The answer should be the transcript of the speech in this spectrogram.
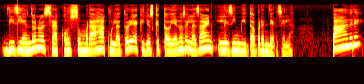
diciendo nuestra acostumbrada jaculatoria. Aquellos que todavía no se la saben, les invito a aprendérsela. Padre,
